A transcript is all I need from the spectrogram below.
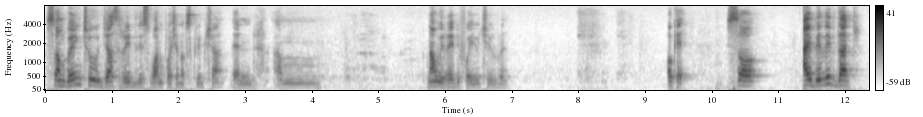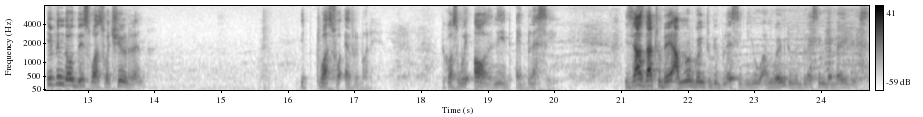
So I'm going to just read this one portion of scripture, and um, now we're ready for you, children. Okay, so I believe that even though this was for children, it was for everybody. Because we all need a blessing. It's just that today I'm not going to be blessing you, I'm going to be blessing the babies.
